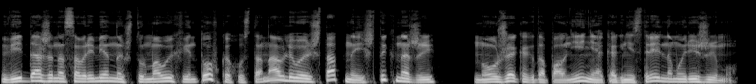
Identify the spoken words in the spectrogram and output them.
ведь даже на современных штурмовых винтовках устанавливают штатные штык-ножи, но уже как дополнение к огнестрельному режиму.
